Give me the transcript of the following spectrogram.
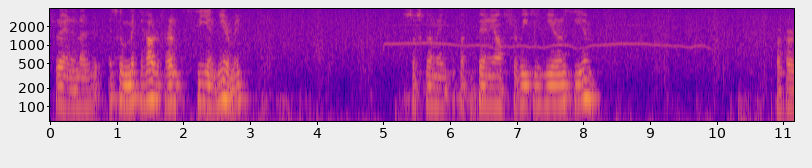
It's raining now. It's going to make it harder for him to see and hear me. Going to make the fucking for me to hear and see him. Or her.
